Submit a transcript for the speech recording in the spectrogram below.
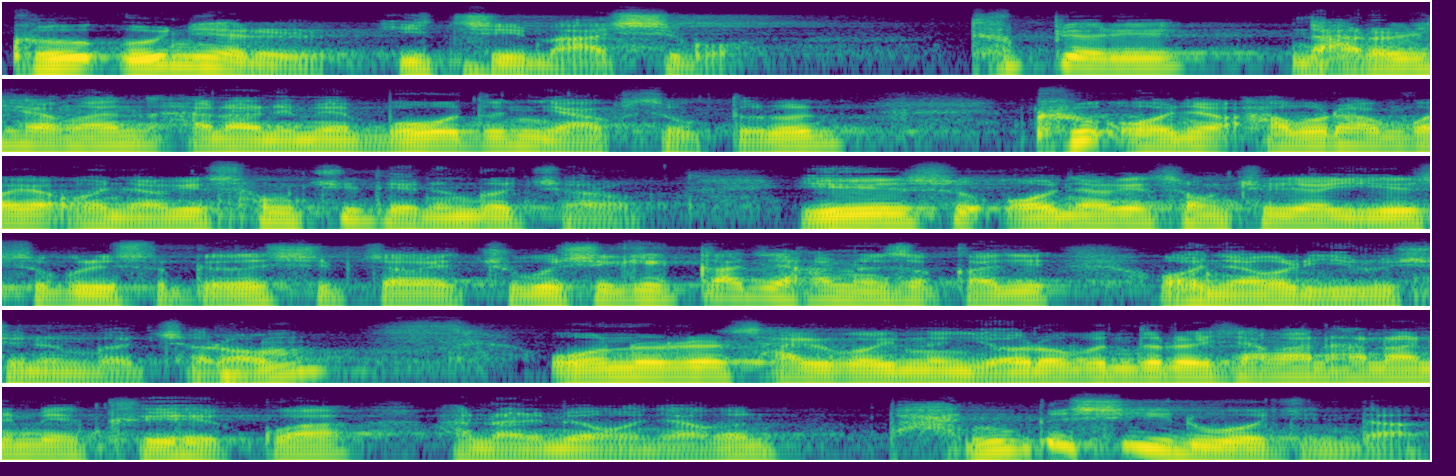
그 은혜를 잊지 마시고 특별히 나를 향한 하나님의 모든 약속들은 그 언약 아브라함과의 언약이 성취되는 것처럼 예수 언약의 성취자 예수 그리스도께서 십자가에 죽으시기까지 하면서까지 언약을 이루시는 것처럼 오늘을 살고 있는 여러분들을 향한 하나님의 계획과 하나님의 언약은 반드시 이루어진다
